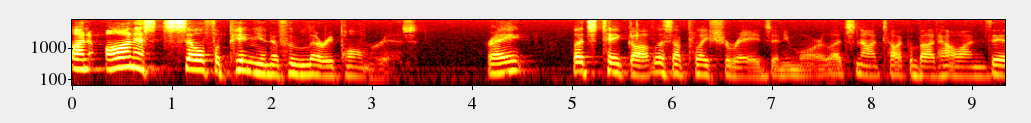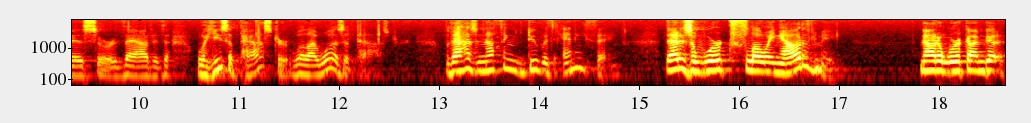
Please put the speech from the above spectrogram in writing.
an honest self opinion of who Larry Palmer is? Right? Let's take off. Let's not play charades anymore. Let's not talk about how I'm this or that. Or that. Well, he's a pastor. Well, I was a pastor. That has nothing to do with anything. That is a work flowing out of me, not a work I'm doing.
